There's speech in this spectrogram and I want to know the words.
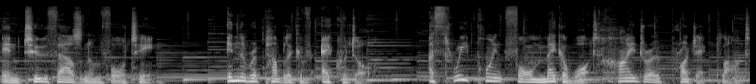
in 2014. In the Republic of Ecuador, a 3.4 megawatt hydro project plant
